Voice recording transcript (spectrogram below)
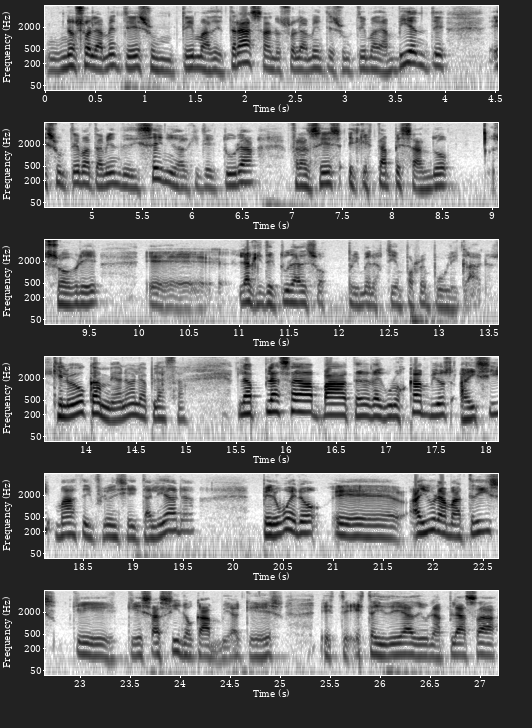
no solamente es un tema de traza, no solamente es un tema de ambiente, es un tema también de diseño de arquitectura francés el que está pesando sobre eh, la arquitectura de esos primeros tiempos republicanos. Que luego cambia, ¿no? La plaza. La plaza va a tener algunos cambios, ahí sí, más de influencia italiana, pero bueno, eh, hay una matriz que, que es así, no cambia, que es este, esta idea de una plaza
